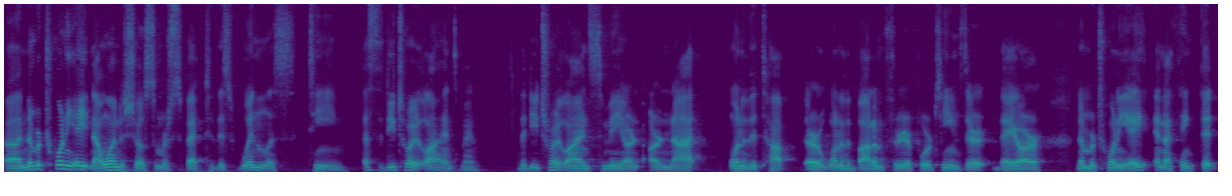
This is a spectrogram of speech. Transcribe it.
Uh, number 28. And I wanted to show some respect to this winless team. That's the Detroit Lions, man. The Detroit Lions to me are, are not one of the top or one of the bottom three or four teams. They're they are number 28. And I think that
